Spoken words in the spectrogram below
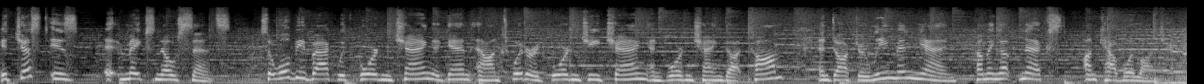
It just is, it makes no sense. So we'll be back with Gordon Chang again on Twitter at Gordon G. Chang and GordonChang.com and Dr. Li-Meng Yan coming up next on Cowboy Logic.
